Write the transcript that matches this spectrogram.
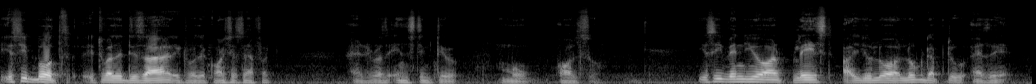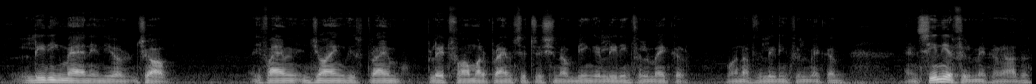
You see, both. It was a desire, it was a conscious effort, and it was an instinctive move also. You see, when you are placed or you are looked up to as a leading man in your job, if I am enjoying this prime platform or prime situation of being a leading filmmaker, one of the leading filmmaker and senior filmmaker rather,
